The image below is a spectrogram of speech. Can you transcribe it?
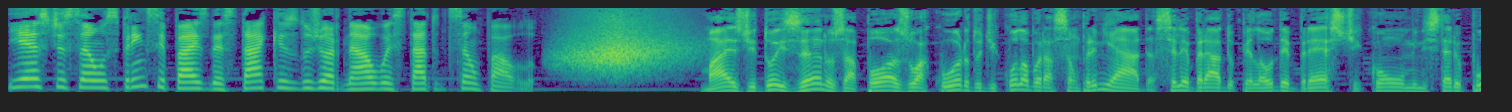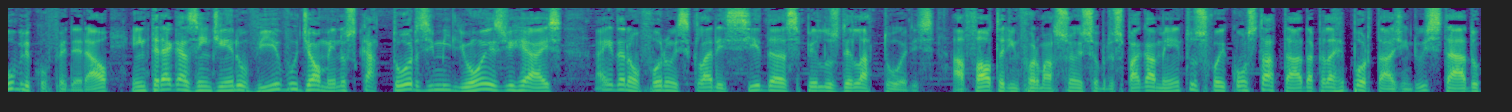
E estes são os principais destaques do jornal O Estado de São Paulo. Mais de dois anos após o acordo de colaboração premiada celebrado pela Odebrecht com o Ministério Público Federal, entregas em dinheiro vivo de ao menos 14 milhões de reais ainda não foram esclarecidas pelos delatores. A falta de informações sobre os pagamentos foi constatada pela reportagem do Estado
